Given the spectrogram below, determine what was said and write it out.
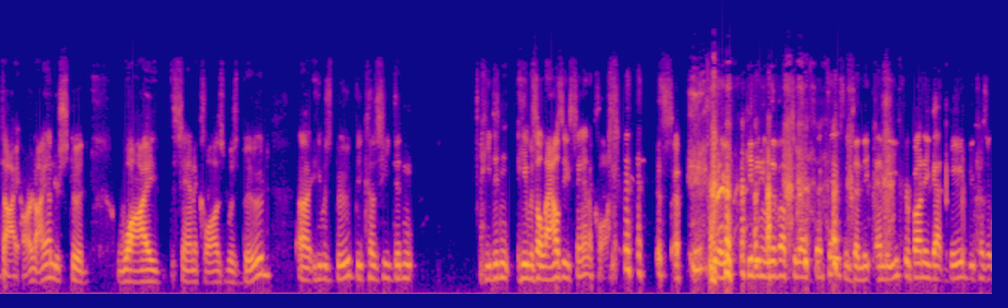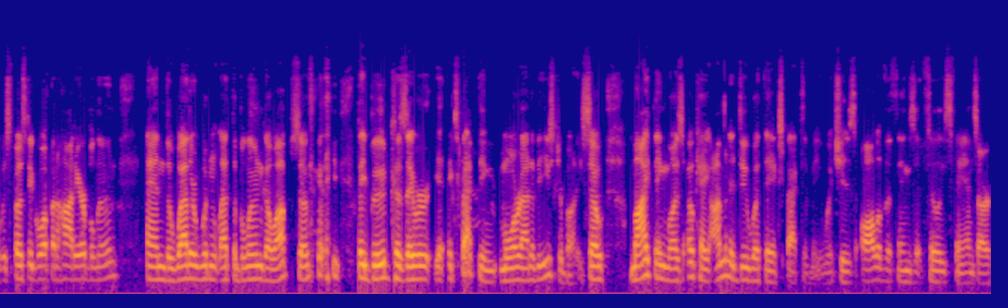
diehard. I understood why Santa Claus was booed. Uh, he was booed because he didn't he didn't he was a lousy santa claus so you know, he, didn't live up to expectations and the, and the easter bunny got booed because it was supposed to go up in a hot air balloon and the weather wouldn't let the balloon go up so they, they booed because they were expecting more out of the easter bunny so my thing was okay i'm going to do what they expect of me which is all of the things that phillies fans are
